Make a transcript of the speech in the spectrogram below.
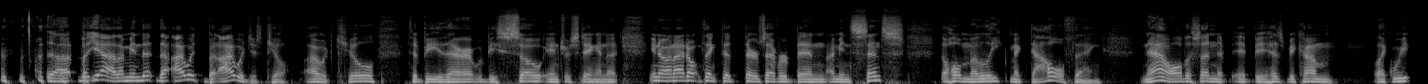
uh, but yeah, I mean, that, that I would, but I would just kill. I would kill to be there. It would be so interesting, and uh, you know, and I don't think that there's ever been. I mean, since the whole Malik McDowell thing, now all of a sudden it, it be, has become. Like we,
